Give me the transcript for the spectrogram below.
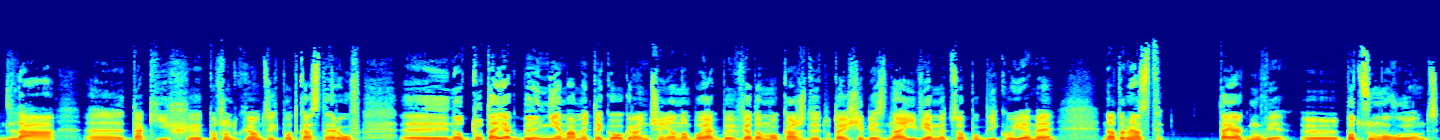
dla e, takich początkujących podcasterów. E, no tutaj jakby nie mamy tego ograniczenia, no bo jakby wiadomo, każdy tutaj siebie zna i wiemy, co publikujemy. Natomiast, tak jak mówię, e, podsumowując,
